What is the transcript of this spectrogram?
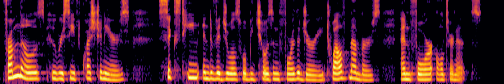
From those who received questionnaires, 16 individuals will be chosen for the jury, 12 members, and four alternates.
